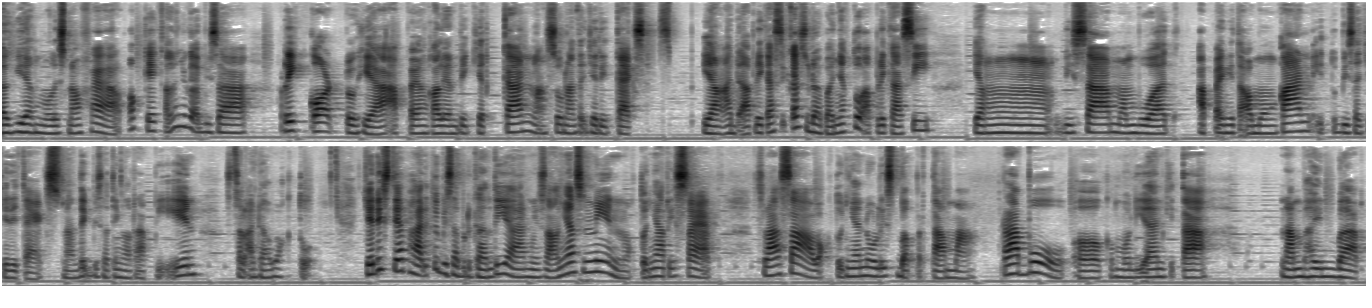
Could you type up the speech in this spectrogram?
bagi yang nulis novel. Oke, kalian juga bisa record tuh ya apa yang kalian pikirkan langsung nanti jadi teks. Yang ada aplikasi kan sudah banyak tuh aplikasi yang bisa membuat apa yang kita omongkan itu bisa jadi teks. Nanti bisa tinggal rapiin setelah ada waktu. Jadi setiap hari itu bisa bergantian. Misalnya Senin waktunya riset, Selasa waktunya nulis bab pertama, Rabu uh, kemudian kita nambahin bab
